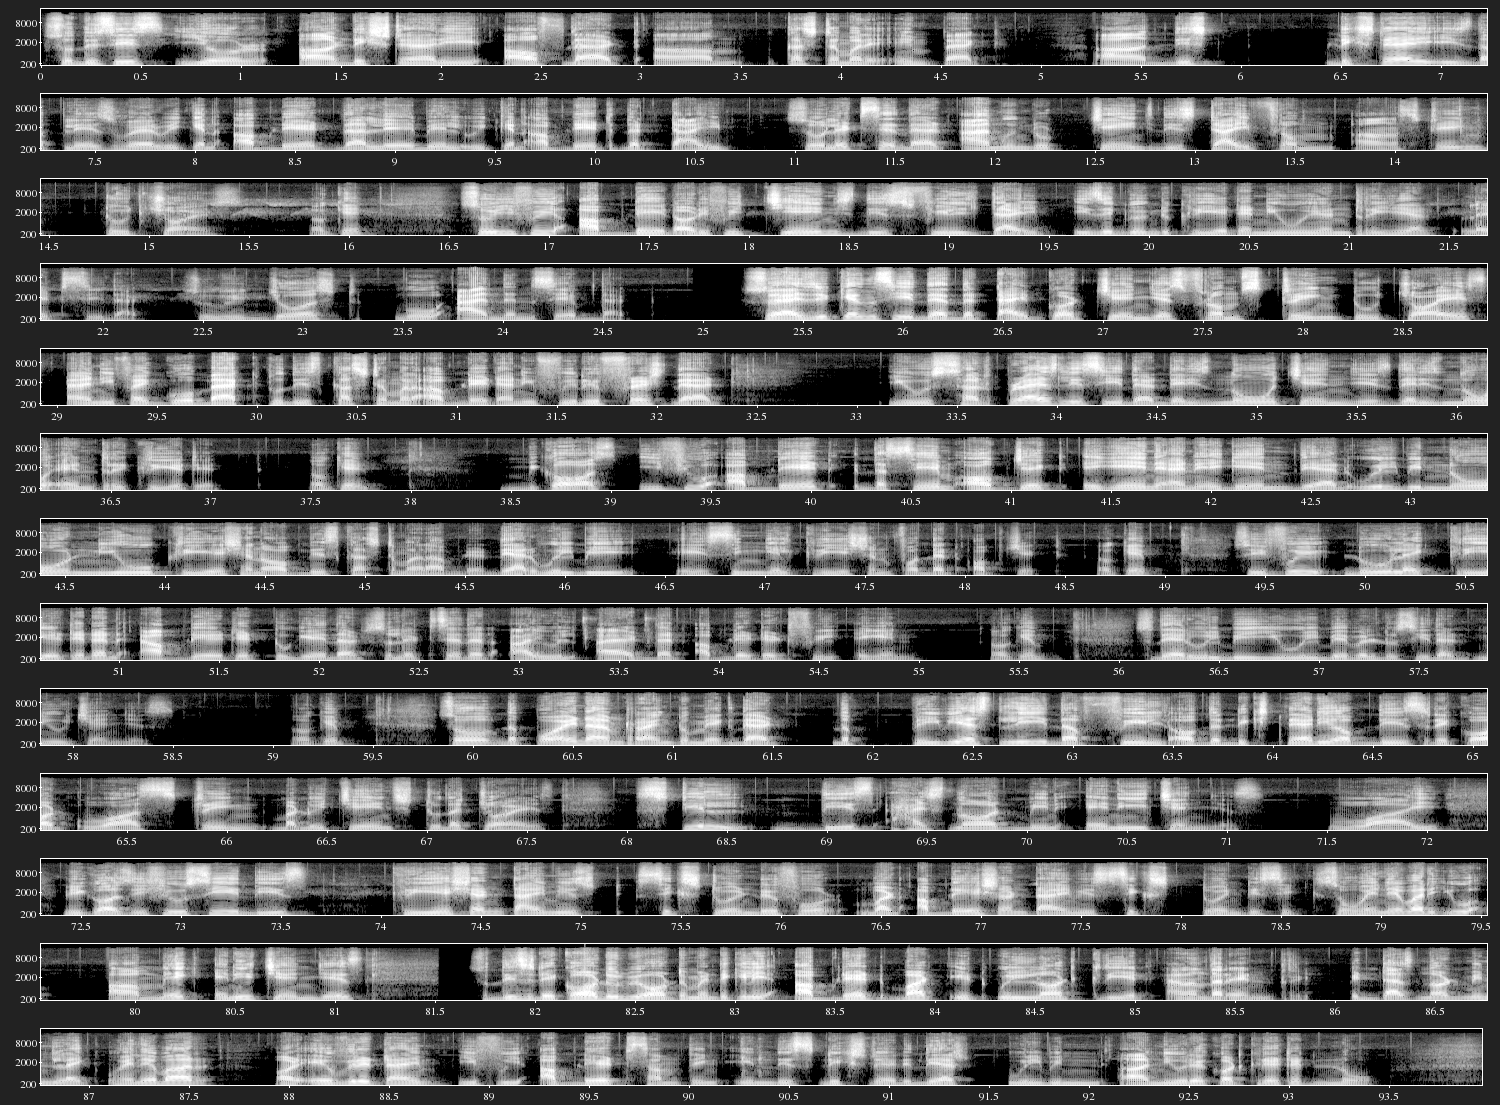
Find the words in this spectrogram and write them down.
So this is your uh, dictionary of that um, customer impact. Uh, this dictionary is the place where we can update the label, we can update the type. So let's say that I'm going to change this type from uh, string to choice. Okay. So if we update or if we change this field type, is it going to create a new entry here? Let's see that. So we just go and then save that. So as you can see that the type got changes from string to choice. And if I go back to this customer update and if we refresh that, you surprisingly see that there is no changes, there is no entry created. Okay. Because if you update the same object again and again, there will be no new creation of this customer update. There will be a single creation for that object. Okay. So if we do like created and updated together, so let's say that I will add that updated field again. Okay. So there will be, you will be able to see that new changes. Okay. So the point I'm trying to make that the Previously, the field of the dictionary of this record was string, but we changed to the choice. Still, this has not been any changes. Why? Because if you see this, creation time is 624, but updation time is 626. So whenever you uh, make any changes, so this record will be automatically update, but it will not create another entry. It does not mean like whenever or every time if we update something in this dictionary there will be a new record created no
